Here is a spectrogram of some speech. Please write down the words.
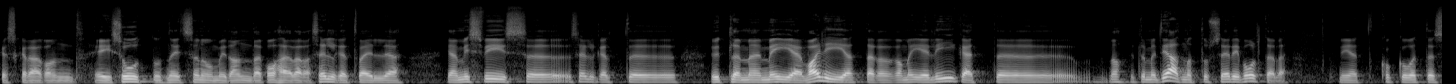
Keskerakond ei suutnud neid sõnumeid anda kohe väga selgelt välja ja mis viis eh, selgelt eh, ütleme meie valijat, aga ka meie liiget noh, ütleme teadmatusse eri pooltele. nii et kokkuvõttes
